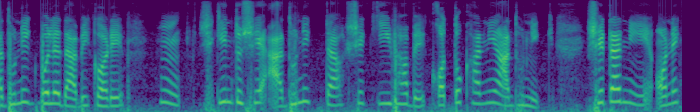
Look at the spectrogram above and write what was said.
আধুনিক বলে দাবি করে, হুম কিন্তু সে আধুনিকটা সে কীভাবে, কতখানি আধুনিক সেটা নিয়ে অনেক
